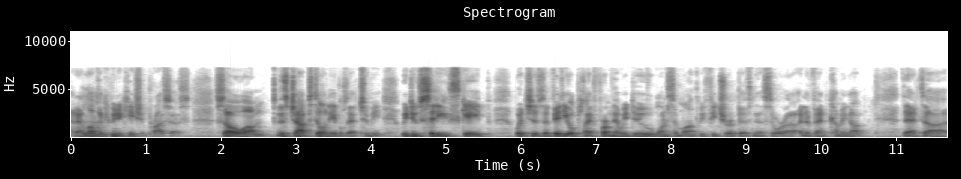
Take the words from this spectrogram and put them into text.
and I love the communication process. So um, this job still enables that to me. We do Cityscape, which is a video platform that we do once a month. We feature a business or a, an event coming up that uh,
